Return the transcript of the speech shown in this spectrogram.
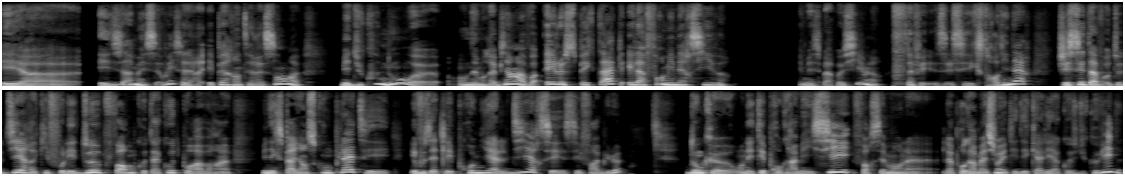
et, euh, et il dit ah mais oui ça a l'air hyper intéressant mais du coup, nous, euh, on aimerait bien avoir et le spectacle et la forme immersive. Mais c'est pas possible. Ça fait, c'est extraordinaire. J'essaie de dire qu'il faut les deux formes côte à côte pour avoir une expérience complète et, vous êtes les premiers à le dire. C'est fabuleux. Donc, euh, on était programmé ici. Forcément, la, la, programmation était décalée à cause du Covid.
